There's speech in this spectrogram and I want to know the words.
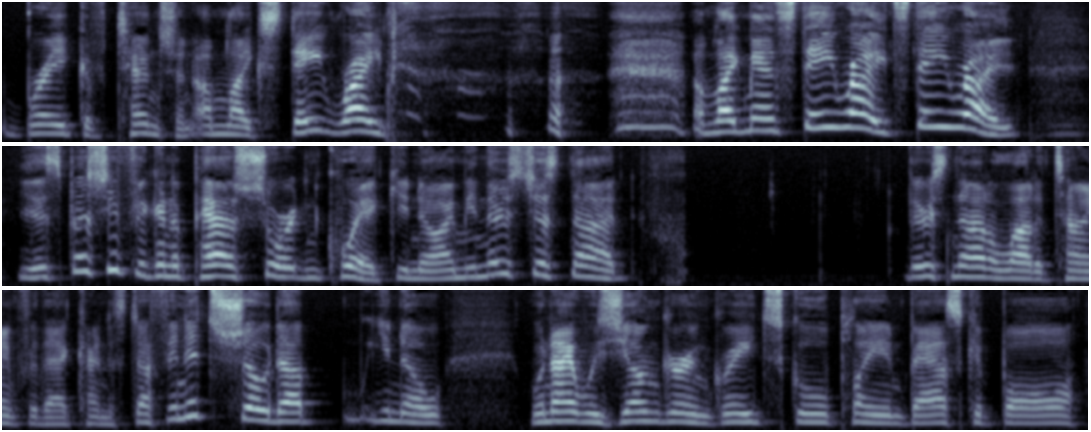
break of tension. I'm like, stay right. I'm like, man, stay right, stay right. Yeah, especially if you're going to pass short and quick. You know, I mean, there's just not there's not a lot of time for that kind of stuff. And it showed up, you know, when I was younger in grade school playing basketball.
